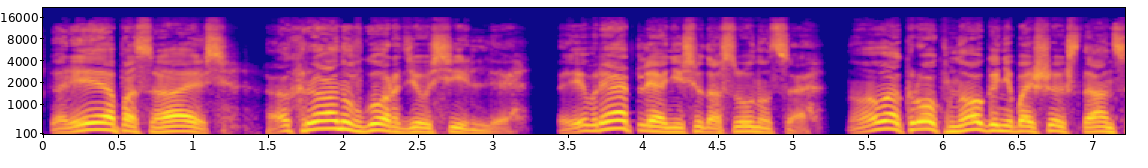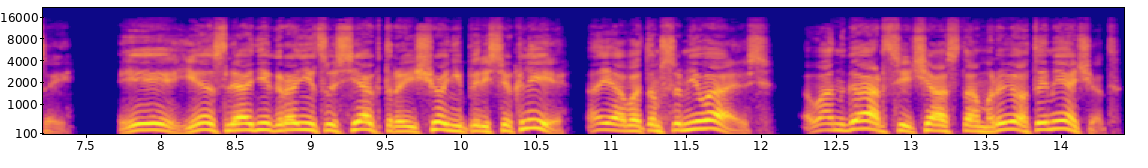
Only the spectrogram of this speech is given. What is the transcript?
«Скорее опасаюсь. Охрану в городе усилили. И вряд ли они сюда сунутся. Но вокруг много небольших станций. И если они границу сектора еще не пересекли, а я в этом сомневаюсь, авангард сейчас там рвет и мечет,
